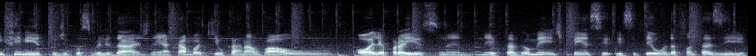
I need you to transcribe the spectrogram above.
infinito de possibilidades, né? E acaba que o carnaval olha para isso, né? Inevitavelmente tem esse, esse teor da fantasia.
